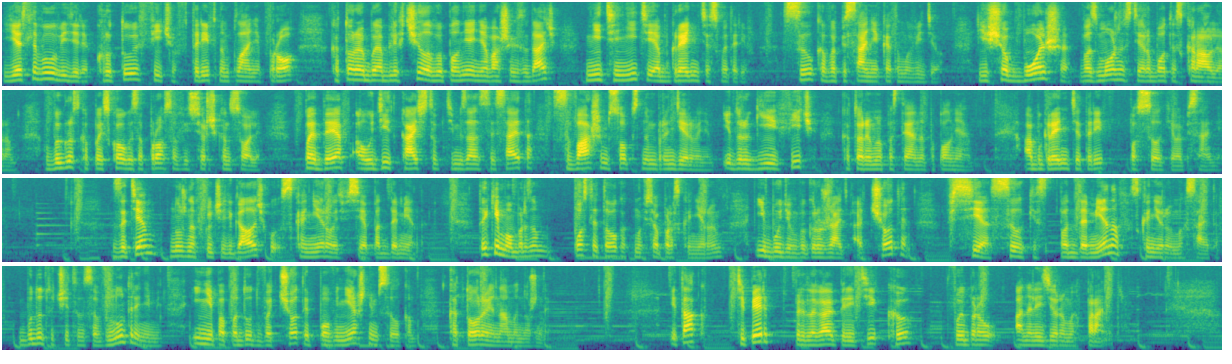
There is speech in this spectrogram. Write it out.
Если вы увидели крутую фичу в тарифном плане Pro, которая бы облегчила выполнение ваших задач, не тяните и апгрейдните свой тариф. Ссылка в описании к этому видео еще больше возможностей работы с краулером, выгрузка поисковых запросов из Search консоли, PDF, аудит, качество оптимизации сайта с вашим собственным брендированием и другие фичи, которые мы постоянно пополняем. Апгрейдите тариф по ссылке в описании. Затем нужно включить галочку «Сканировать все поддомены». Таким образом, после того, как мы все просканируем и будем выгружать отчеты, все ссылки с поддоменов сканируемых сайтов будут учитываться внутренними и не попадут в отчеты по внешним ссылкам, которые нам и нужны. Итак, теперь предлагаю перейти к выбору анализируемых параметров.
